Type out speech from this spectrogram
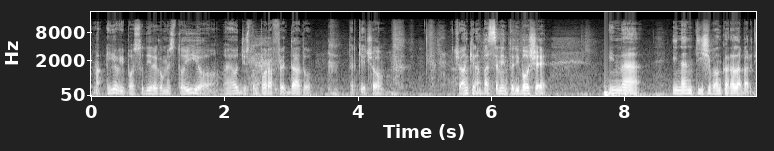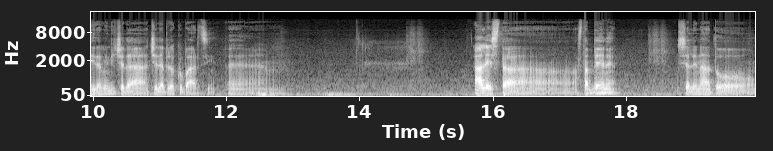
Ma io vi posso dire come sto io, e oggi sto un po' raffreddato perché ho anche un abbassamento di voce in, in anticipo ancora alla partita, quindi c'è da, c'è da preoccuparsi. Eh, Ale sta, sta bene, si è allenato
